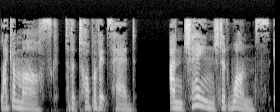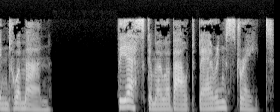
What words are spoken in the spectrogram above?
like a mask to the top of its head, and changed at once into a man. The Eskimo about Bering Strait.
